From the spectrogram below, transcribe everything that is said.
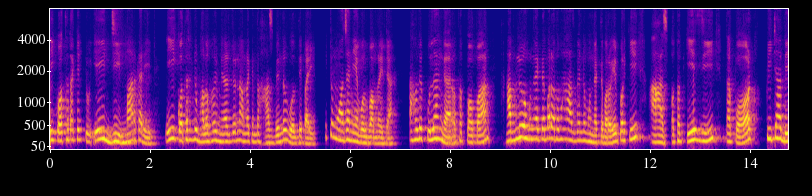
এই কথাটাকে একটু এই জি মার্কারি, এই কথাটা একটু ভালোভাবে মেলার জন্য আমরা কিন্তু হাজবেন্ডও বলতে পারি। একটু মজা নিয়ে বলব আমরা এটা। তাহলে কুলাঙ্গার অর্থাৎ কপার হাবলুও মনে রাখতে পারো অথবা হাজবেন্ডও মনে রাখতে পারো। এরপর কি? আজ, অর্থাৎ এজি তারপর পিটাবে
